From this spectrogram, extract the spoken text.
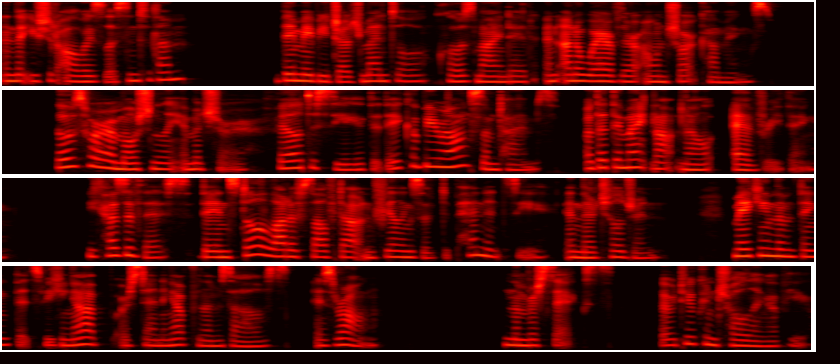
and that you should always listen to them? They may be judgmental, closed-minded, and unaware of their own shortcomings. Those who are emotionally immature fail to see that they could be wrong sometimes, or that they might not know everything. Because of this, they instill a lot of self-doubt and feelings of dependency in their children, making them think that speaking up or standing up for themselves is wrong. Number six, they're too controlling of you.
